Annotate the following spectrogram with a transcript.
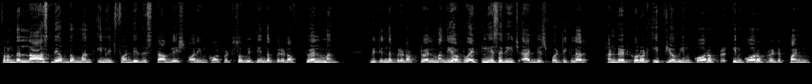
from the last day of the month in which fund is established or incorporated so within the period of 12 months within the period of 12 months you have to at least reach at this particular 100 crore if you have incorporate, incorporated fund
